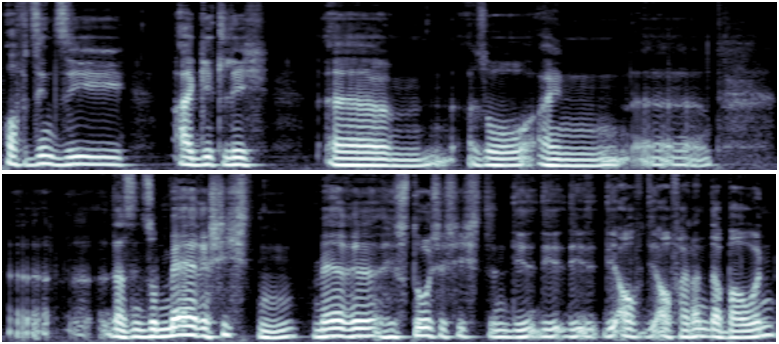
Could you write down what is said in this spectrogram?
Oft sind sie eigentlich ähm, so ein äh, da sind so mehrere Schichten, mehrere historische Schichten, die, die, die, die, auf, die aufeinander bauen.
